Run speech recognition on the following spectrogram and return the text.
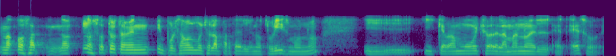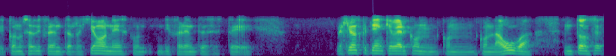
no, o sea, no- nosotros también impulsamos mucho la parte del enoturismo, ¿no? Y, y que va mucho de la mano el, el- eso, el conocer diferentes regiones, con diferentes este, regiones que tienen que ver con, con, con la uva. Entonces,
